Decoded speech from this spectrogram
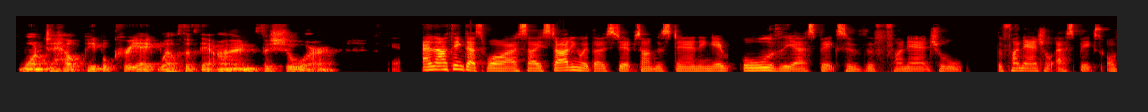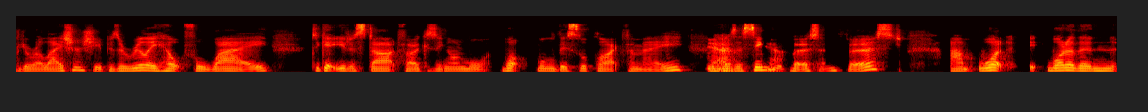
want to help people create wealth of their own for sure. And I think that's why I say starting with those steps, understanding all of the aspects of the financial the financial aspects of your relationship is a really helpful way to get you to start focusing on what what will this look like for me yeah, as a single yeah. person first um, what what are the n-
